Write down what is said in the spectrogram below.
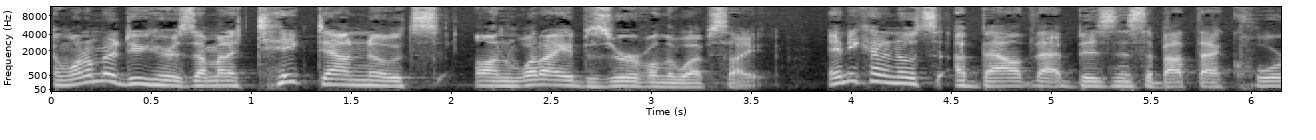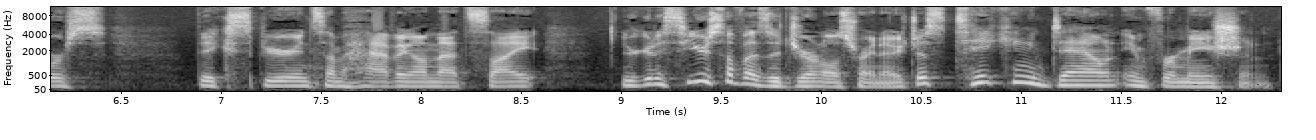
And what I'm going to do here is I'm going to take down notes on what I observe on the website. Any kind of notes about that business, about that course, the experience I'm having on that site. You're going to see yourself as a journalist right now. You're just taking down information.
